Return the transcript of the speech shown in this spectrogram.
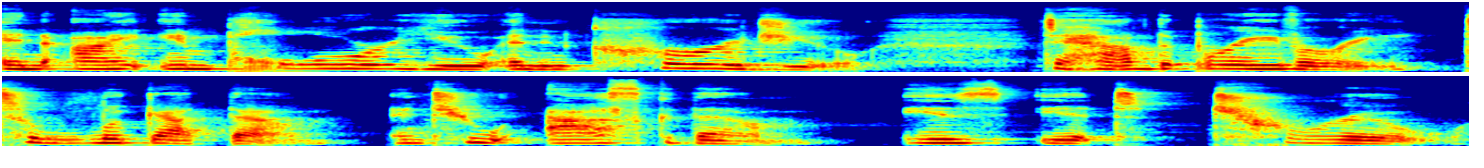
And I implore you and encourage you to have the bravery to look at them and to ask them, is it true?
